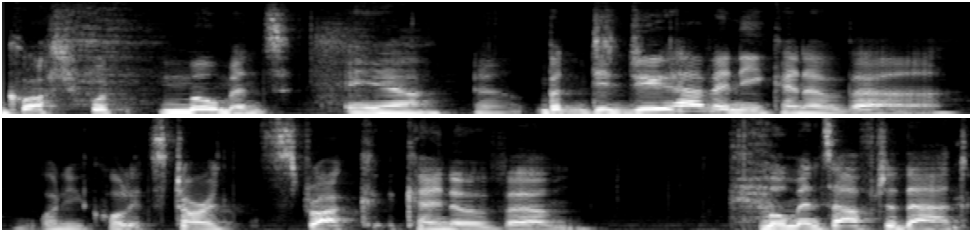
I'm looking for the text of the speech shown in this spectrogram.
Gosh, what moment! Yeah. yeah. But did you have any kind of uh, what do you call it, starstruck kind of um, moments after that?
